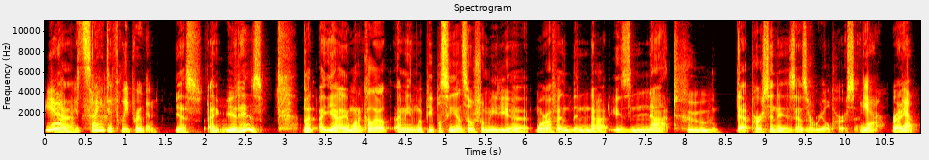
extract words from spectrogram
yeah, yeah. it's scientifically proven Yes, I, it is. But uh, yeah, I want to call out. I mean, what people see on social media more often than not is not who that person is as a real person. yeah Right. Yep.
